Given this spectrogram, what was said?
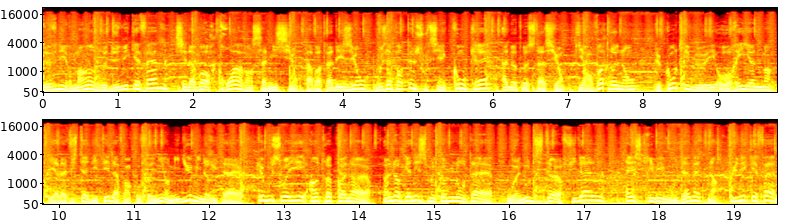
Devenir membre d'Unique FM, c'est d'abord croire en sa mission. Par votre adhésion, vous apportez un soutien concret à notre station, qui en votre nom peut contribuer au rayonnement et à la vitalité de la francophonie en milieu minoritaire. Que vous soyez entrepreneur, un organisme communautaire ou un auditeur fidèle, inscrivez-vous dès maintenant. Unique FM,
